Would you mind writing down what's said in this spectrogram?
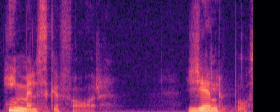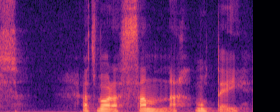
Himmelske Far, hjälp oss att vara sanna mot dig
